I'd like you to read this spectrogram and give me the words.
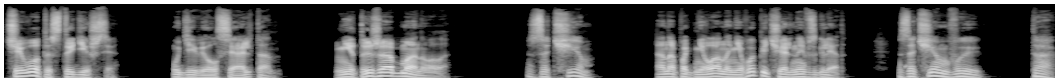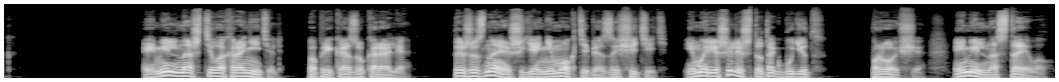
«Чего ты стыдишься?» — удивился Альтан. «Не ты же обманывала». «Зачем?» Она подняла на него печальный взгляд. «Зачем вы... так?» «Эмиль наш телохранитель, по приказу короля. Ты же знаешь, я не мог тебя защитить, и мы решили, что так будет проще. Эмиль настаивал».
